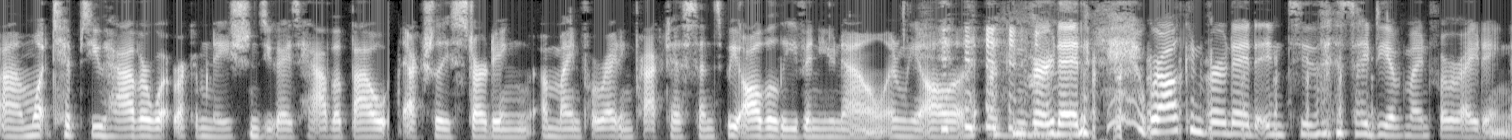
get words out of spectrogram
Um, what tips you have, or what recommendations you guys have about actually starting a mindful writing practice, since we all believe in you now, and we all are converted. We're all converted into this idea of mindful writing.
